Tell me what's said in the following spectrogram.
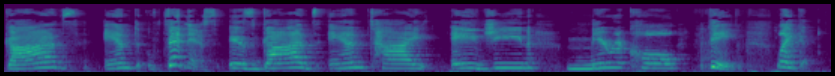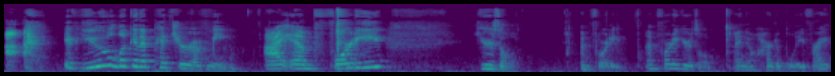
God's and fitness is God's anti-aging miracle thing. Like if you look at a picture of me, I am 40 years old. I'm 40. I'm 40 years old. I know, hard to believe, right?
